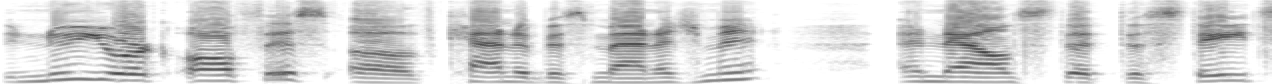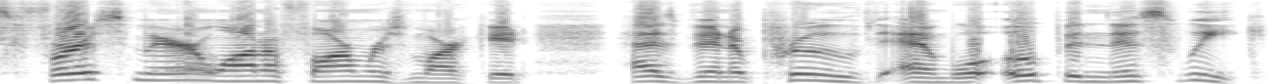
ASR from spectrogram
The New York Office of Cannabis Management announced that the state's first marijuana farmers market has been approved and will open this week.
